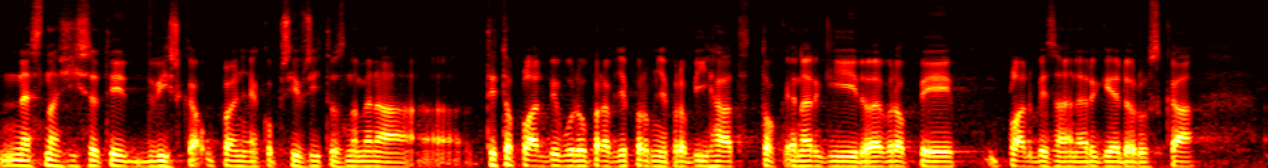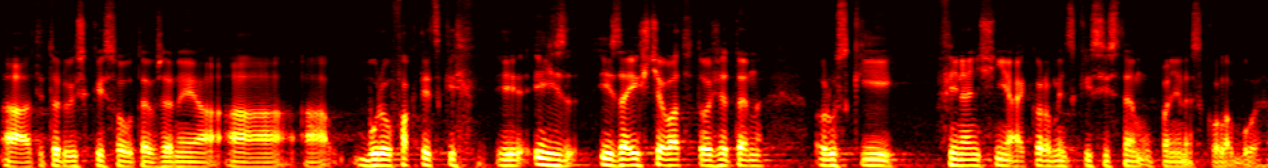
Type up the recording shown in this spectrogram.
nesnaží se ty dvířka úplně jako přivřít, to znamená, tyto platby budou pravděpodobně probíhat, tok energií do Evropy, platby za energie do Ruska, a tyto dvířky jsou otevřeny a, a, a budou fakticky i, i, i zajišťovat to, že ten ruský finanční a ekonomický systém úplně neskolabuje.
